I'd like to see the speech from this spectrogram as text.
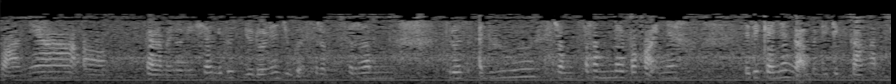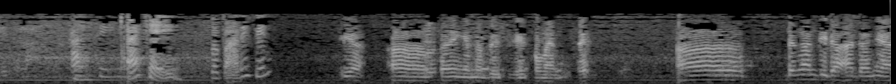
soalnya um, film Indonesia gitu judulnya juga serem-serem. Terus aduh serem-serem deh pokoknya. Jadi kayaknya nggak mendidik banget gitu loh. Kasih. Oke. Bapak Arifin? Iya, uh, saya ingin memberi sedikit komentar. Uh, dengan tidak adanya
